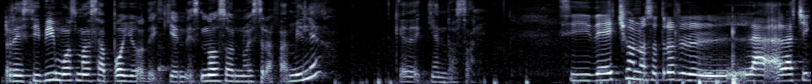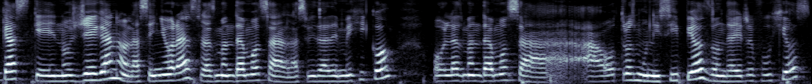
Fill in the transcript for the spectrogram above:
recibimos más apoyo de quienes no son nuestra familia que de quien lo son. Sí, de hecho nosotros la- a las chicas que nos llegan o las señoras las mandamos a la Ciudad de México o las mandamos a, a otros municipios donde hay refugios,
